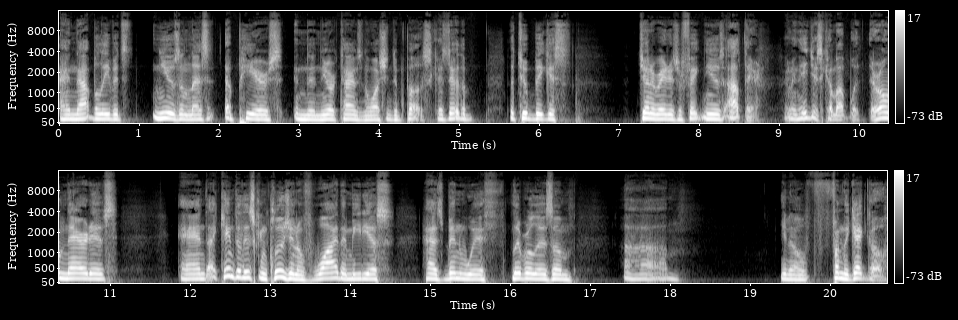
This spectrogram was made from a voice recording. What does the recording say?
and not believe it's news unless it appears in the New York Times and the Washington Post because they're the the two biggest generators of fake news out there. I mean, they just come up with their own narratives. And I came to this conclusion of why the media has been with liberalism, um, you know, from the get go.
